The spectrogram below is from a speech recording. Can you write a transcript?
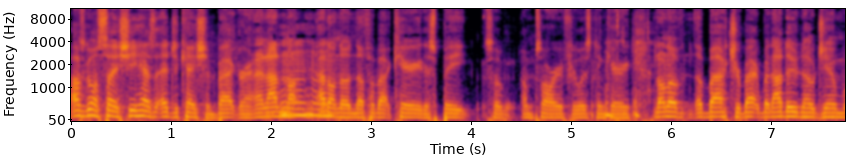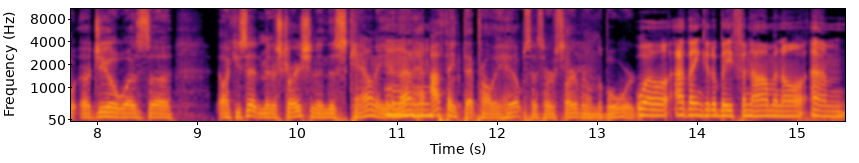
I was going to say she has an education background, and I'm not mm-hmm. I don't know enough about Carrie to speak. So I'm sorry if you're listening, Carrie. I don't know about your back, but I do know Jim uh, Jill was. Uh, like you said, administration in this county, and mm-hmm. that, I think that probably helps as her serving on the board. Well, I think it'll be phenomenal. Um,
